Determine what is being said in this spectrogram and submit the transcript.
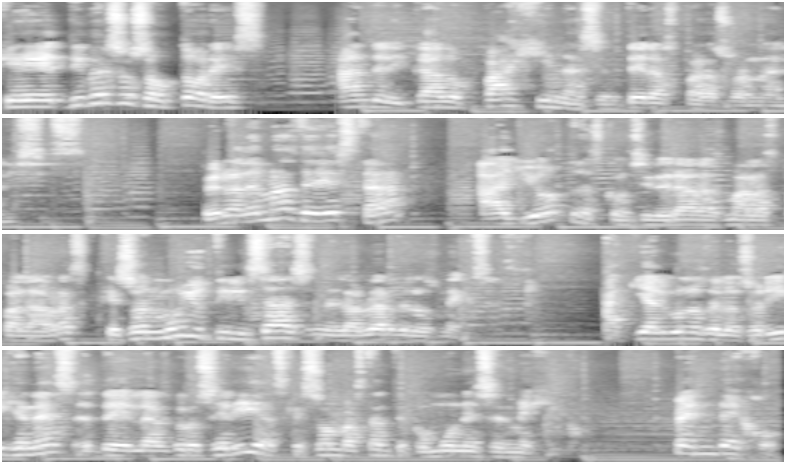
que diversos autores han dedicado páginas enteras para su análisis. Pero además de esta, hay otras consideradas malas palabras que son muy utilizadas en el hablar de los mexas. Aquí algunos de los orígenes de las groserías que son bastante comunes en México. Pendejo.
